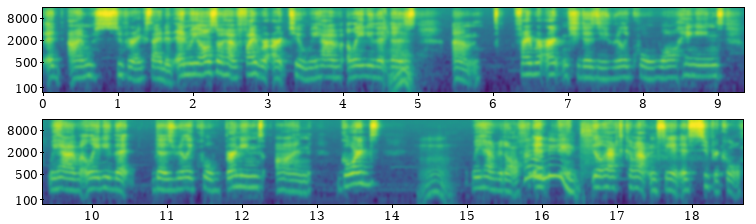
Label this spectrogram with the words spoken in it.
it. I'm super excited, and we also have fiber art too. We have a lady that does um, fiber art, and she does these really cool wall hangings. We have a lady that does really cool burnings on gourds. Mm. We have it all. Oh, It- neat. You'll have to come out and see it. It's super cool.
